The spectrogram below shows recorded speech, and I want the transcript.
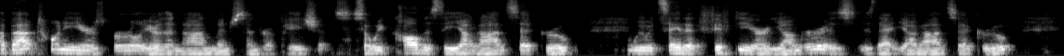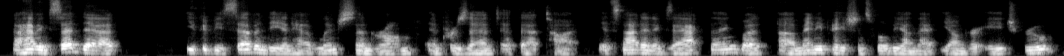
about 20 years earlier than non Lynch syndrome patients. So we call this the young onset group. We would say that 50 or younger is, is that young onset group. Now, having said that, you could be 70 and have Lynch syndrome and present at that time. It's not an exact thing, but uh, many patients will be on that younger age group.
